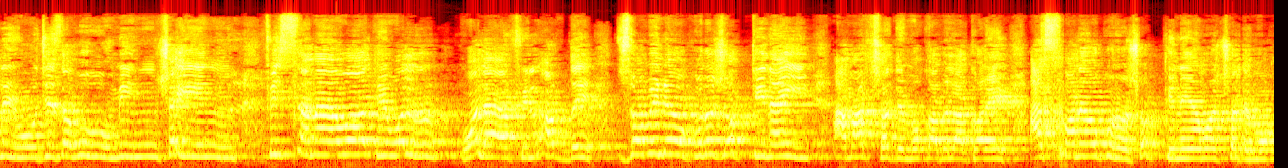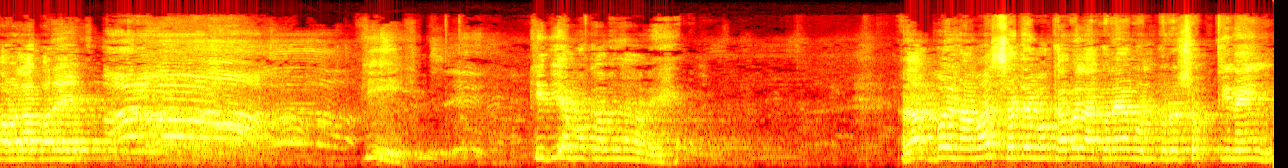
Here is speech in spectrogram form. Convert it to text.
ليعجزه من شيء في السماوات وال ولا في الارض জমিনেও কোনো শক্তি নাই আমার সাথে মোকাবেলা করে আসমানেও কোনো শক্তি নেই আমার সাথে মোকাবেলা করে কি কি দিয়ে মোকাবেলা হবে রব বলেন আমার সাথে মোকাবেলা করে এমন কোনো শক্তি নেই।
